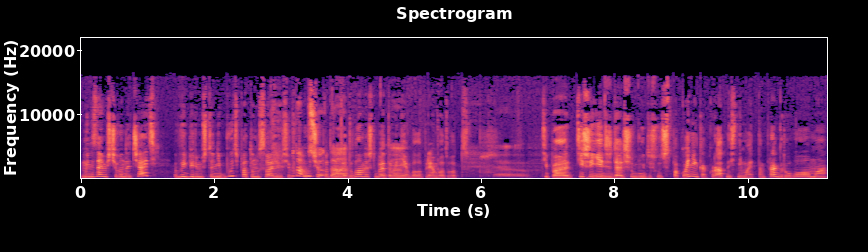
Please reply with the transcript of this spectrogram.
мы не знаем, с чего начать, выберем что-нибудь, потом свалимся Ну, в кучу, всё, потому да. что главное, чтобы этого Да. не было. Прям вот-вот э, типа, тише едешь, дальше будешь. Лучше спокойненько, аккуратно снимать. Там про грома,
